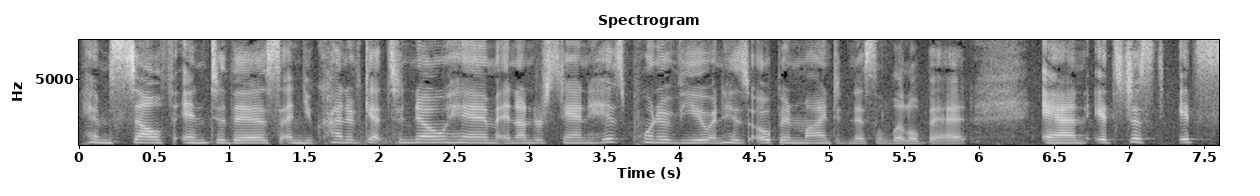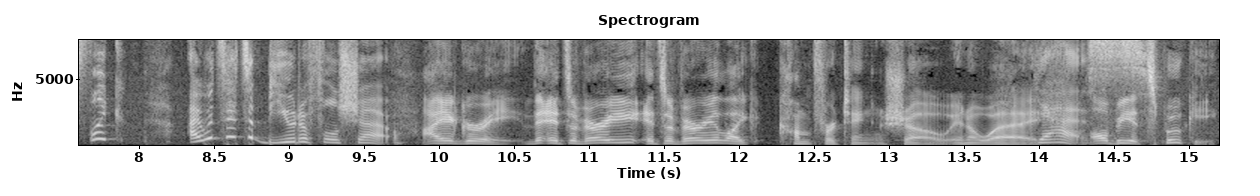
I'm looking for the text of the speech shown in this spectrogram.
himself into this and you kind of get to know him and understand his point of view and his open-mindedness a little bit. And it's just it's like I would say it's a beautiful show. I agree. It's a very it's a very like comforting show in a way. Yes. Albeit spooky.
